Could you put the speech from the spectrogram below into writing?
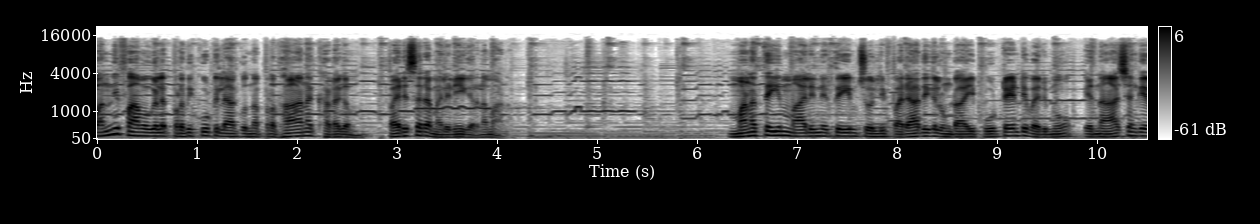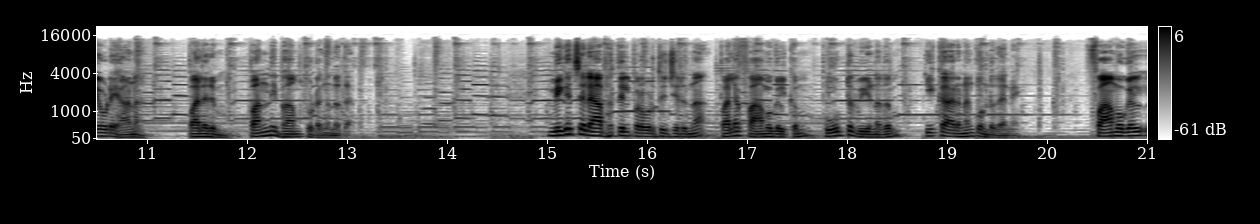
പന്നി ഫാമുകളെ പ്രതിക്കൂട്ടിലാക്കുന്ന പ്രധാന ഘടകം പരിസര മലിനീകരണമാണ്. മണത്തെയും മാലിന്യത്തെയും ചൊല്ലി പരാതികൾ ഉണ്ടായി പൂട്ടേണ്ടി വരുമോ എന്ന ആശങ്കയോടെയാണ് പലരും പന്നി ഫാം തുടങ്ങുന്നത്. മികച്ച ലാഭത്തിൽ പ്രവർത്തിച്ചിരുന്ന പല ഫാമുകൾക്കും പൂട്ട് വീണതും ഇക്കാരണം കൊണ്ടുതന്നെ. ഫാമുകൾ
